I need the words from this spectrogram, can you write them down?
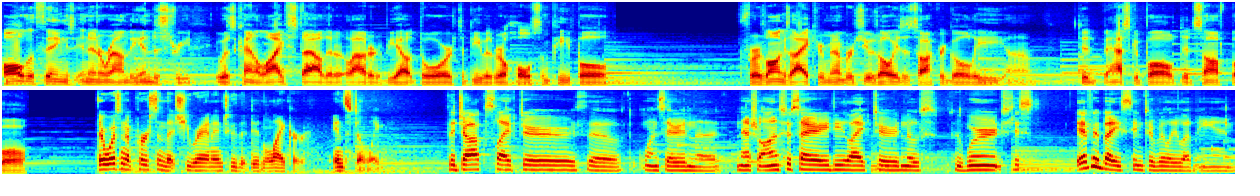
all the things in and around the industry. It was the kind of lifestyle that allowed her to be outdoors, to be with real wholesome people. For as long as I can remember, she was always a soccer goalie, uh, did basketball, did softball. There wasn't a person that she ran into that didn't like her instantly. The jocks liked her, the ones that are in the National Honor Society liked her, and those who weren't. Just everybody seemed to really love Anne.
